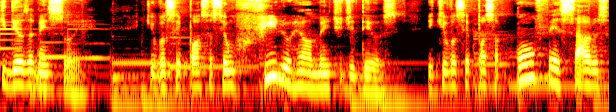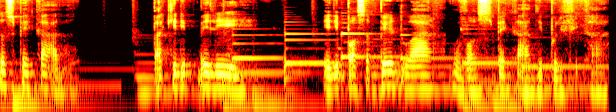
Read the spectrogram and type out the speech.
Que Deus abençoe, que você possa ser um filho realmente de Deus e que você possa confessar os seus pecados para que ele, ele, ele possa perdoar os vossos pecados e purificar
